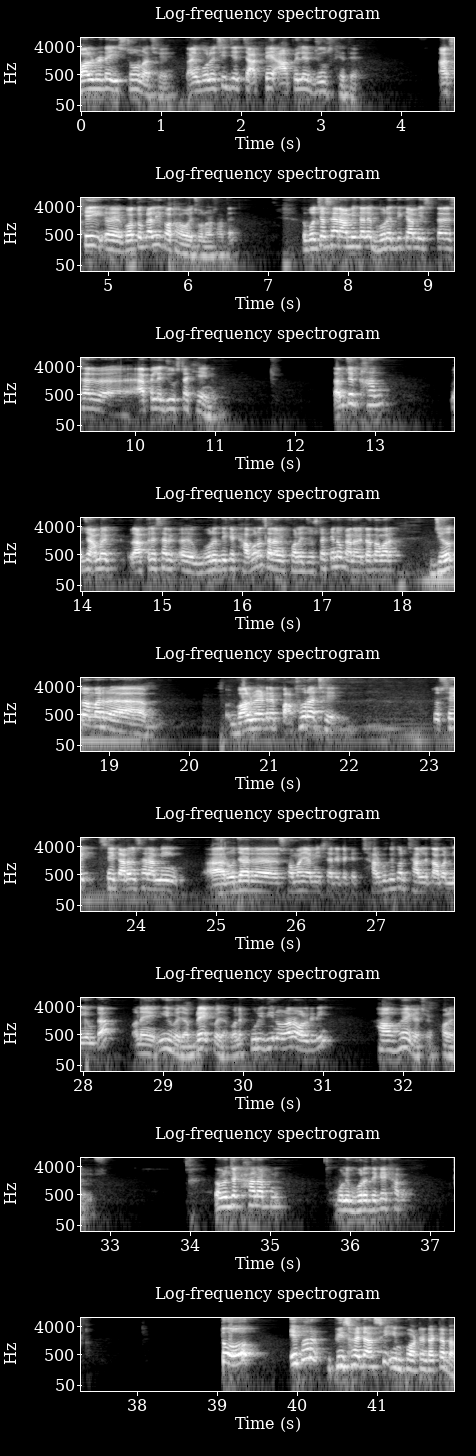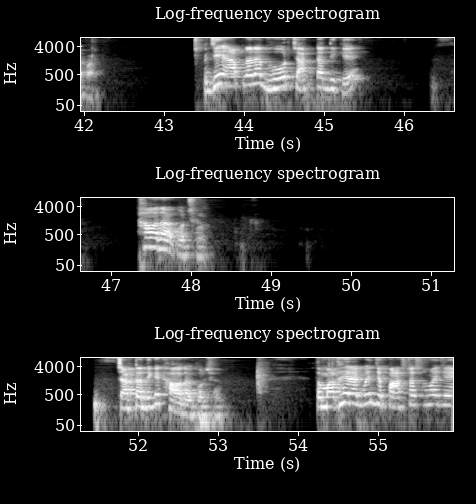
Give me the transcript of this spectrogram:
গলব্লেডে স্টোন আছে। আমি বলেছি যে চারটে আপেলের জুস খেতে। আজকেই গতকালই কথা হয়েছে ওনার সাথে। তো বলছে, স্যার, আমি তাহলে ভোরের দিকে আমি তাহলে স্যার অ্যাপেলের জুসটা খেয়ে নেব। আমি বলছি, খান। বলছে আমরা রাত্রে স্যার ভোরের দিকে খাব না স্যার আমি ফলের জুসটা নেব কারণ এটা তো আমার যেহেতু আমার গল পাথর আছে তো সে সেই কারণ স্যার আমি রোজার সময় আমি স্যার এটাকে ছাড়বো কি করে? ছাড়লে তো আবার নিয়মটা মানে ই হয়ে যাবে ব্রেক হয়ে যাবে মানে কুড়ি দিন ওনার অলরেডি খাওয়া হয়ে গেছে ফলের জুস। তো আমি বলছি, খান আপনি। উনি ভোরের দিকে খাবেন তো এবার বিষয়টা আসি ইম্পর্টেন্ট একটা ব্যাপার। যে আপনারা ভোর চারটার দিকে খাওয়া দাওয়া করছেন। চারটার দিকে খাওয়া দাওয়া করছেন। তো মাথায় রাখবেন যে পাঁচটার সময় যে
